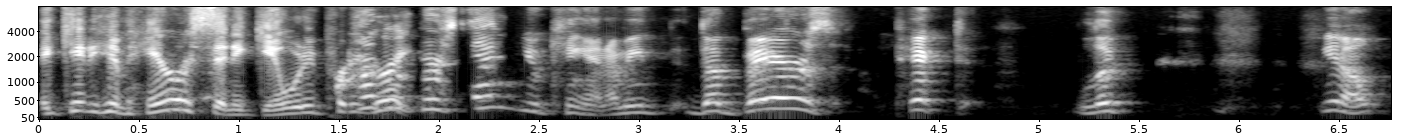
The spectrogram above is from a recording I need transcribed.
And getting him Harrison again would be pretty 100% great. Percent you can. I mean, the Bears picked look, you know,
